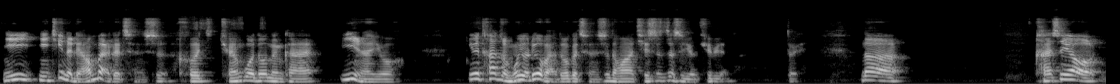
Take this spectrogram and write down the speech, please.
你你进了两百个城市和全国都能开，依然有，因为它总共有六百多个城市的话，其实这是有区别的，对，那还是要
